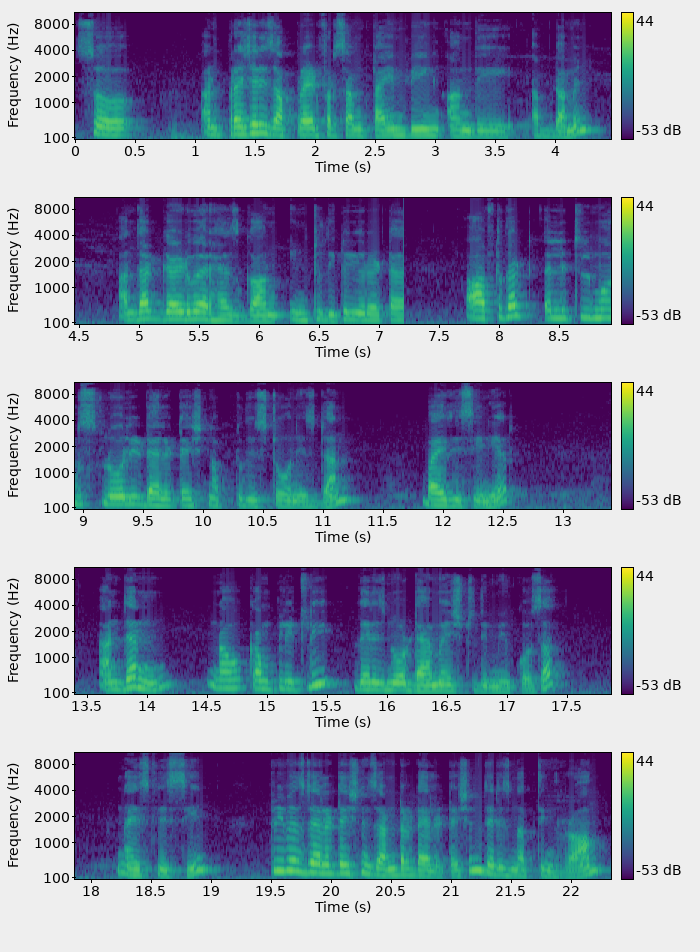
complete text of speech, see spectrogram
So and pressure is applied for some time being on the abdomen and that guide wire has gone into the ureter after that, a little more slowly dilatation up to the stone is done by the senior. And then now completely there is no damage to the mucosa. Nicely seen. Previous dilatation is under dilatation. There is nothing wrong.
